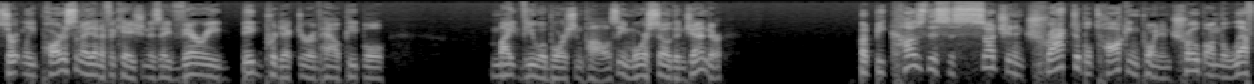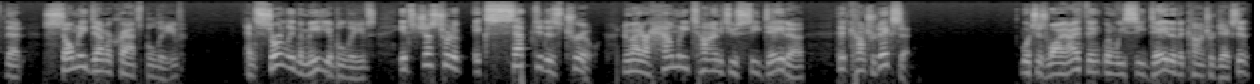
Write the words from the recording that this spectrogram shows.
Certainly, partisan identification is a very big predictor of how people might view abortion policy, more so than gender. But because this is such an intractable talking point and trope on the left that so many Democrats believe, and certainly the media believes, it's just sort of accepted as true, no matter how many times you see data that contradicts it which is why I think when we see data that contradicts it,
